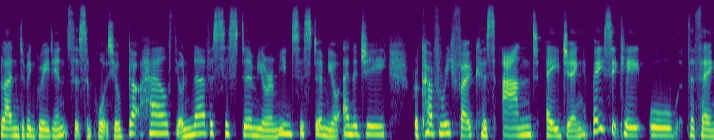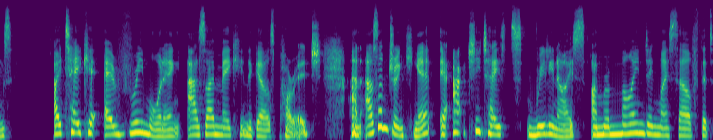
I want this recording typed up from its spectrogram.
blend of ingredients that supports your gut health, your nervous system, your immune system, your energy, recovery, focus, and aging. Basically, all the things. I take it every morning as I'm making the girls' porridge. And as I'm drinking it, it actually tastes really nice. I'm reminding myself that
